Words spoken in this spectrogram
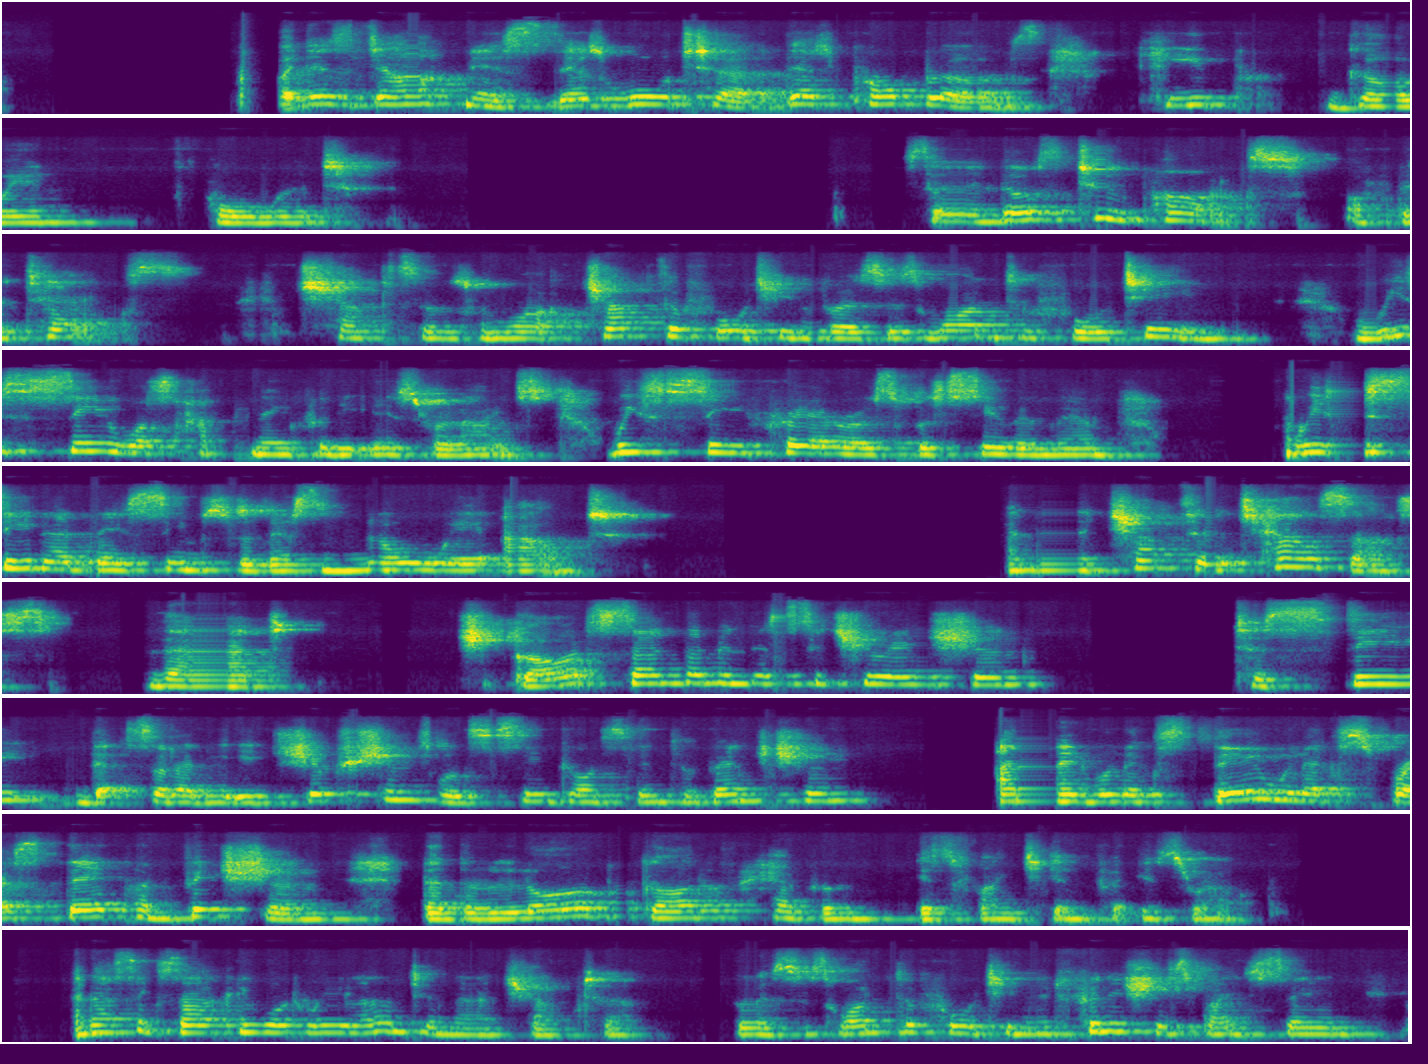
But there's darkness, there's water, there's problems. Keep going forward. So, in those two parts of the text, chapters one, chapter 14, verses 1 to 14, we see what's happening for the Israelites. We see Pharaoh's pursuing them. We see that there seems so there's no way out. And the chapter tells us that God sent them in this situation to see that so that the Egyptians will see God's intervention and they will, ex- they will express their conviction that the Lord God of heaven is fighting for Israel. And that's exactly what we learned in that chapter, verses 1 to 14. It finishes by saying,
